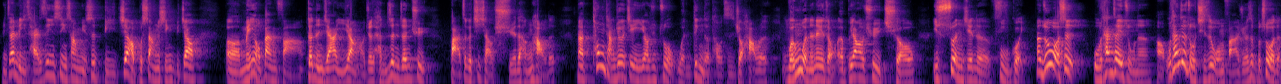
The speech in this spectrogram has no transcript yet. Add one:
你在理财的这件事情上面是比较不上心，比较。呃，没有办法跟人家一样哈，就是很认真去把这个技巧学得很好的，那通常就会建议要去做稳定的投资就好了，稳稳的那种，而不要去求一瞬间的富贵。那如果是午贪这一组呢？好，午贪这组其实我们反而觉得是不错的。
